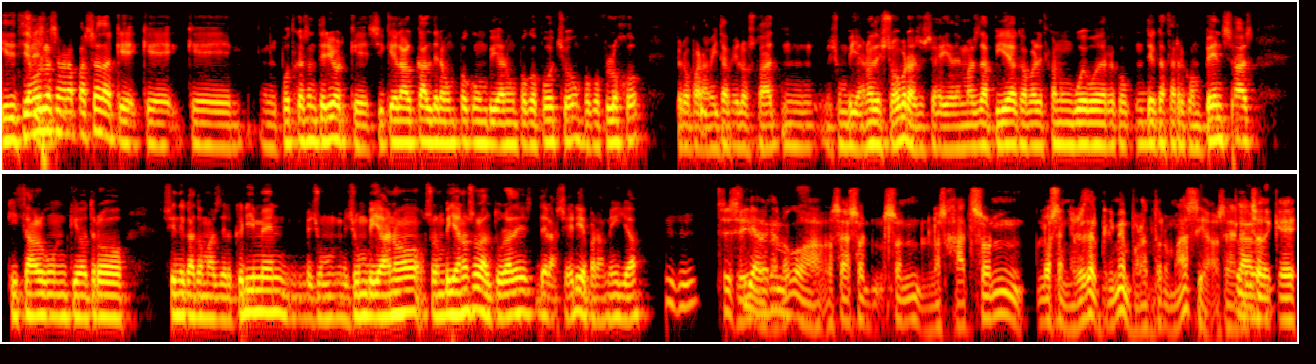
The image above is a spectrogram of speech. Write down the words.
Y decíamos Sí, la semana pasada que, que, que en el podcast anterior que sí que el alcalde era un poco un villano un poco pocho, un poco flojo, pero para mí también los Hat mm, es un villano de sobras, o sea, y además da pie a que aparezcan un huevo de, de cazarrecompensas, quizá algún que otro sindicato más del crimen, es un, es un villano, son villanos a la altura de, de la serie para mí ya. Sí, sí, Sí, ya desde luego. O sea, son, son los Hats son los señores del crimen por antonomasia. O sea, el Claro. hecho de que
